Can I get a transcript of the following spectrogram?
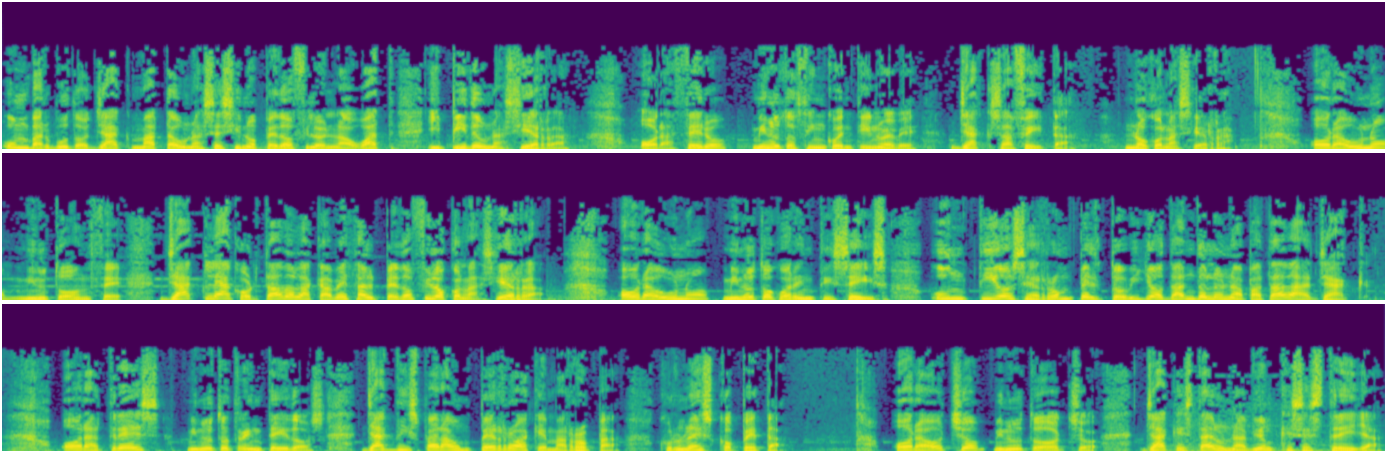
Un barbudo Jack mata a un asesino pedófilo en la UAT y pide una sierra. Hora 0, minuto 59. Jack se afeita no con la sierra. Hora 1, minuto 11. Jack le ha cortado la cabeza al pedófilo con la sierra. Hora 1, minuto 46. Un tío se rompe el tobillo dándole una patada a Jack. Hora 3, minuto 32. Jack dispara a un perro a quemarropa con una escopeta. Hora 8, minuto 8. Jack está en un avión que se estrella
